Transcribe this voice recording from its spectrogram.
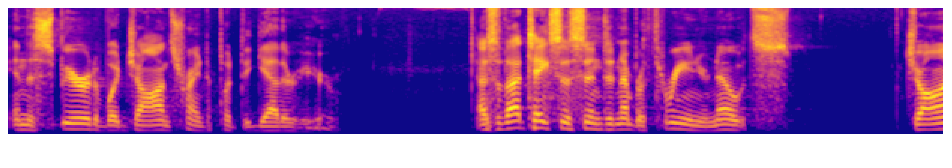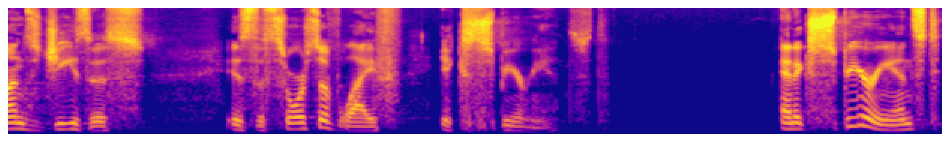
in the spirit of what John's trying to put together here. And so that takes us into number three in your notes. John's Jesus is the source of life experienced. And experienced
